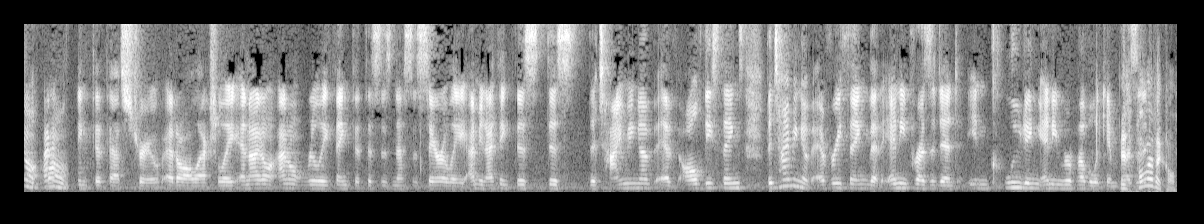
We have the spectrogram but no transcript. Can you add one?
no, I don't think that that's true at all, actually, and I don't. I don't really think that this is necessarily. I mean, I think this this the timing of, of all of these things, the timing of everything that any president, including any Republican president, it's political.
